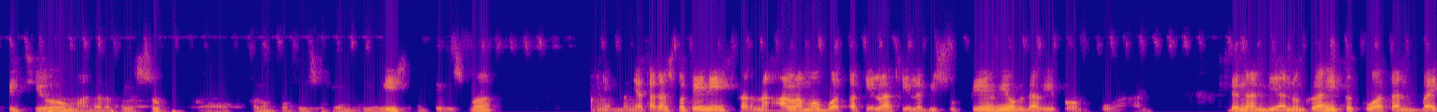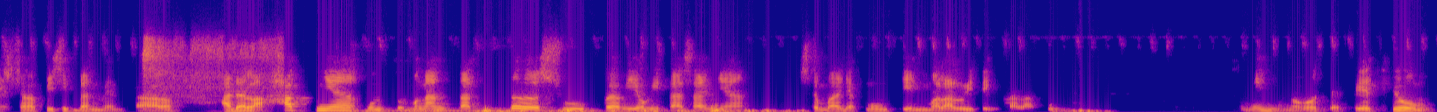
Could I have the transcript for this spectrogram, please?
David Hume adalah filsuf eh, kelompok filsuf empiris, empirisme, menyatakan seperti ini karena Allah membuat laki-laki lebih superior dari perempuan dengan dianugerahi kekuatan baik secara fisik dan mental adalah haknya untuk mengangkat kesuperioritasannya sebanyak mungkin melalui tingkah laku. Ini menurut David Hume.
